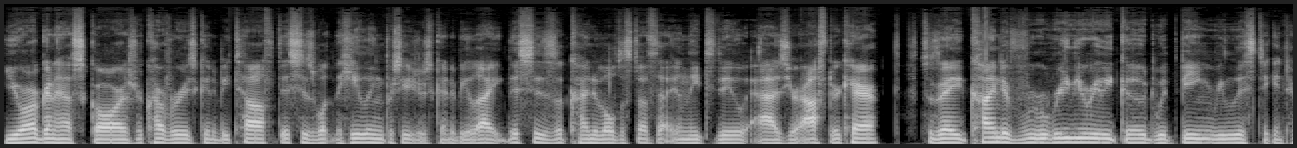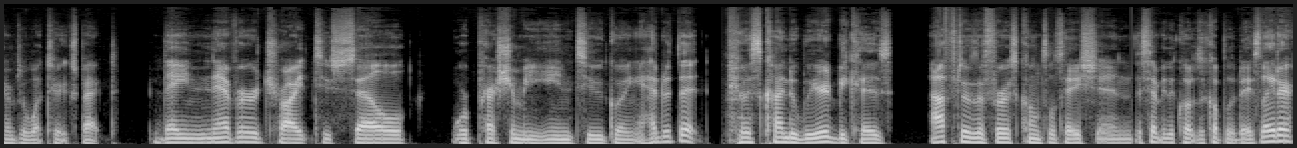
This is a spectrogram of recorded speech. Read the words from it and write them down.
You are going to have scars. Recovery is going to be tough. This is what the healing procedure is going to be like. This is kind of all the stuff that you'll need to do as your aftercare. So they kind of were really, really good with being realistic in terms of what to expect. They never tried to sell or pressure me into going ahead with it. It was kind of weird because after the first consultation, they sent me the quotes a couple of days later.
